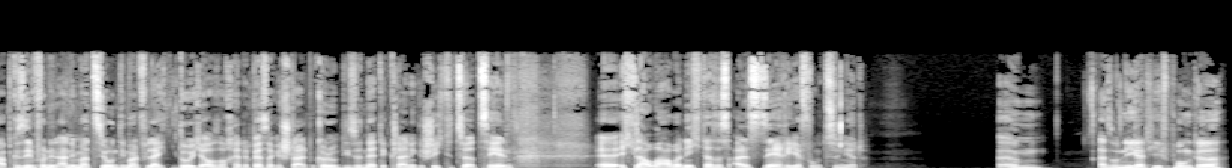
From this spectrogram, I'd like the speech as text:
abgesehen von den Animationen, die man vielleicht durchaus auch hätte besser gestalten können, um diese nette kleine Geschichte zu erzählen. Äh, ich glaube aber nicht, dass es als Serie funktioniert. Ähm, also Negativpunkte,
